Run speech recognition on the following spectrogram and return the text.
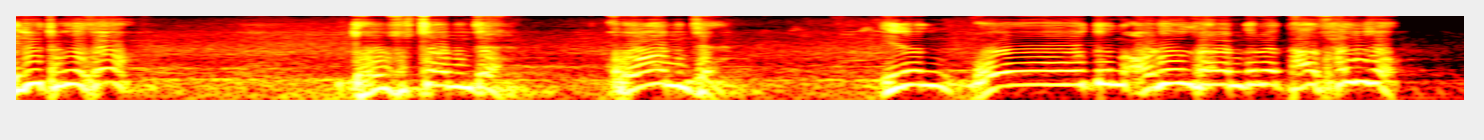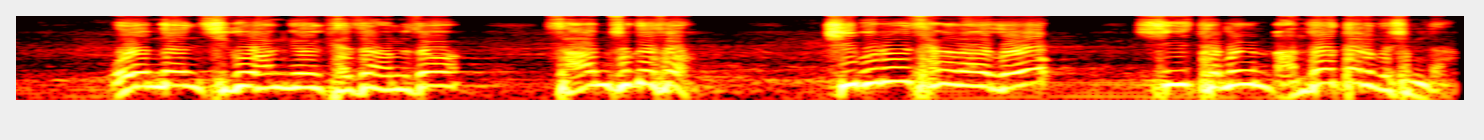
이를 통해서 노숙자 문제, 고아 문제 이런 모든 어려운 사람들을 다 살리고 오염된 지구 환경을 개선하면서 삶 속에서 기부를 생활하도록 시스템을 만들었다는 것입니다.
